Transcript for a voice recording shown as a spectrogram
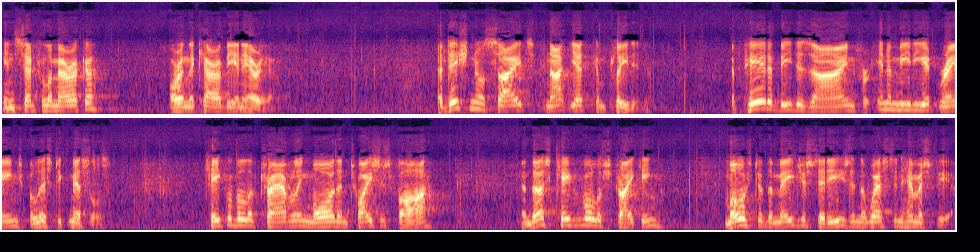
in Central America, or in the Caribbean area. Additional sites not yet completed appear to be designed for intermediate range ballistic missiles capable of traveling more than twice as far and thus capable of striking most of the major cities in the Western Hemisphere,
